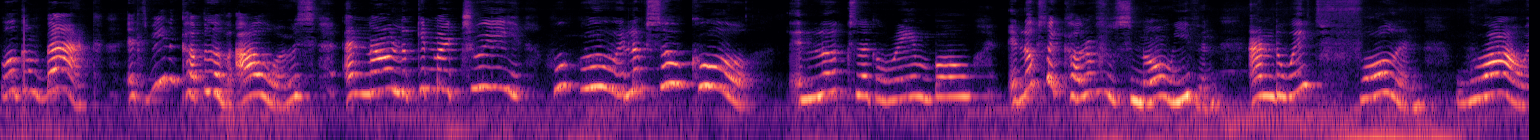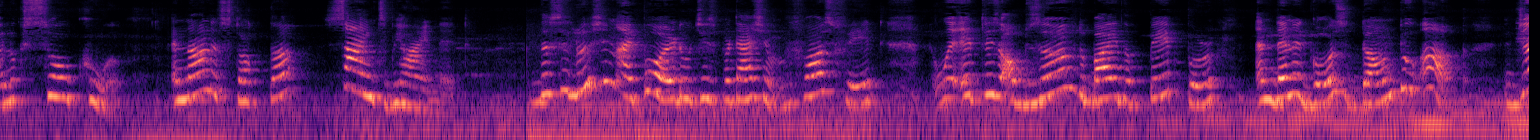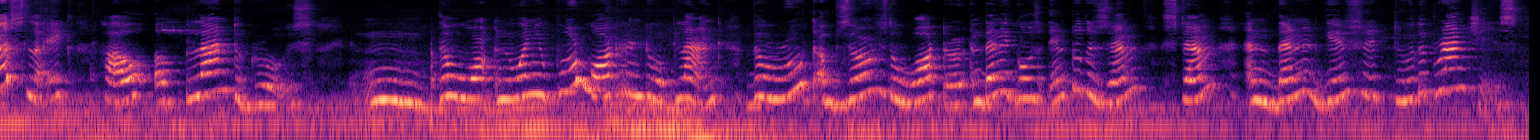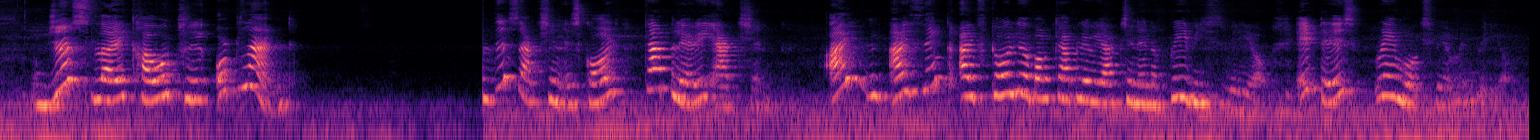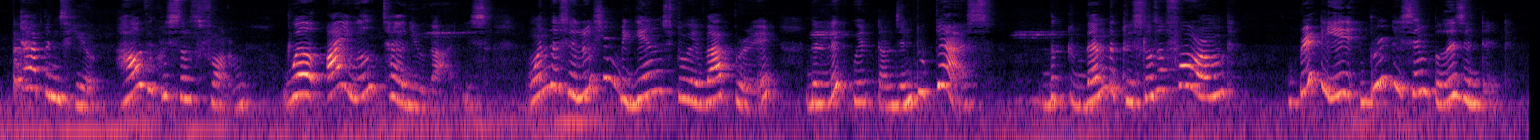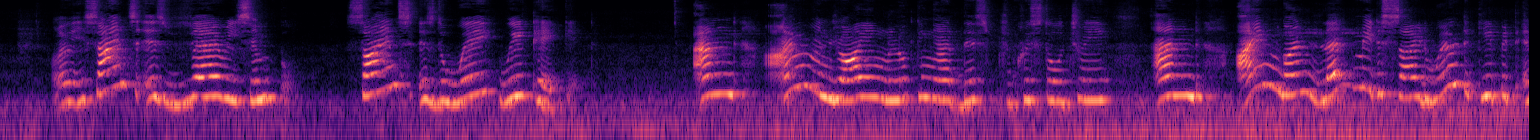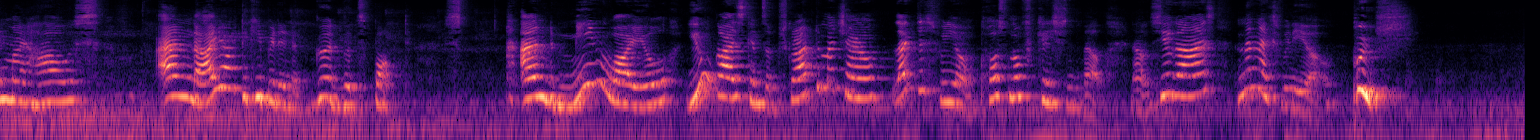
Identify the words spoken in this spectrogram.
Welcome back. It's been a couple of hours and now look at my tree. Woohoo, it looks so cool. It looks like a rainbow. It looks like colorful snow even. And the way it's fallen, wow, it looks so cool. And now let's talk the science behind it. The solution I poured, which is potassium phosphate, it is observed by the paper and then it goes down to up. Just like how a plant grows. Mm, the when you pour water into a plant, the root absorbs the water and then it goes into the stem, stem and then it gives it to the branches. Just like how a tree or plant. This action is called capillary action. I, I think I've told you about capillary action in a previous video. It is rainbow experiment video. What happens here? How the crystals formed? Well, I will tell you guys. When the solution begins to evaporate, the liquid turns into gas. The, then the crystals are formed. Pretty, pretty simple, isn't it? I mean, science is very simple. Science is the way we take it and I'm enjoying looking at this crystal tree. And I'm going let me decide where to keep it in my house. And I have to keep it in a good good spot. And meanwhile you guys can subscribe to my channel like this video and post notification bell. Now see you guys in the next video. Peace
